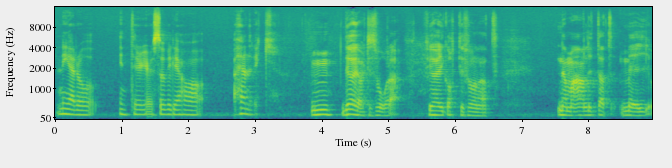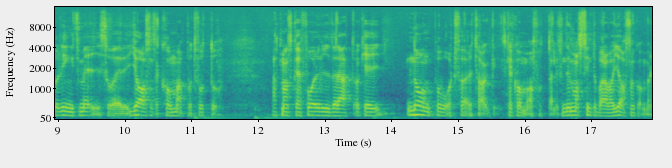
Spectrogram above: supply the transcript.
Nero Interior så vill jag ha Henrik. Mm, det har ju varit det svåra. För jag har ju gått ifrån att när man anlitat mig och ringt mig så är det jag som ska komma på ett foto. Att man ska få det vidare att okej, någon på vårt företag ska komma och fota. Liksom. Det måste inte bara vara jag som kommer.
